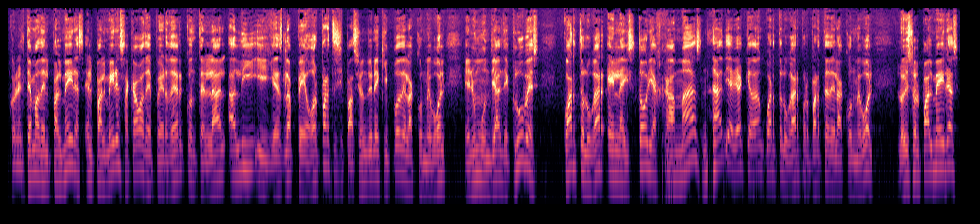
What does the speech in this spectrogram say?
con el tema del Palmeiras. El Palmeiras acaba de perder contra el Al Ali y es la peor participación de un equipo de la Conmebol en un Mundial de Clubes cuarto lugar en la historia. Jamás nadie había quedado en cuarto lugar por parte de la Conmebol. Lo hizo el Palmeiras,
